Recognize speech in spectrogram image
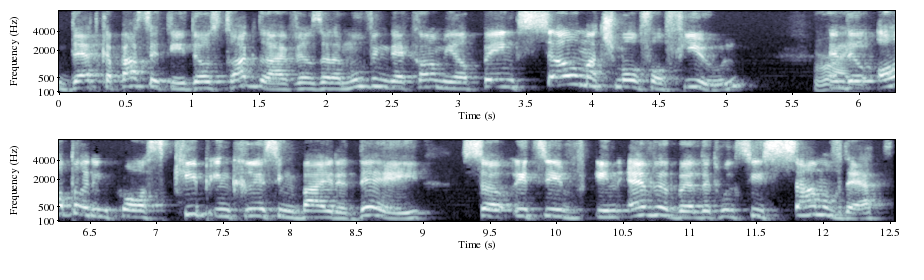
that capacity, those truck drivers that are moving the economy are paying so much more for fuel, right. and their operating costs keep increasing by the day. So it's inevitable that we'll see some of that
